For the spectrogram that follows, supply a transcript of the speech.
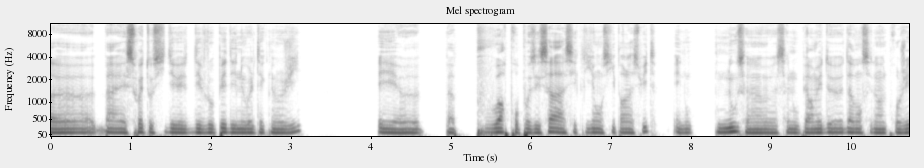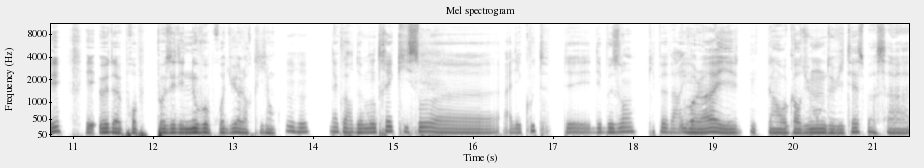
euh, bah, elle souhaite aussi dé- développer des nouvelles technologies et euh, pouvoir proposer ça à ses clients aussi par la suite. Et donc, nous, ça, ça nous permet de- d'avancer dans notre projet et eux de proposer des nouveaux produits à leurs clients. Mhm. D'accord, de montrer qu'ils sont euh, à l'écoute des, des besoins qui peuvent arriver. Voilà, et un record du monde de vitesse, bah, ça,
